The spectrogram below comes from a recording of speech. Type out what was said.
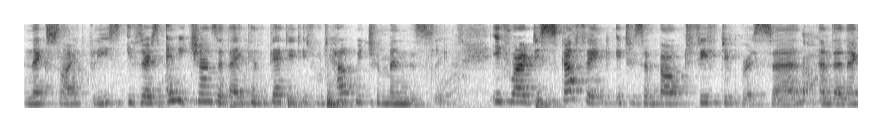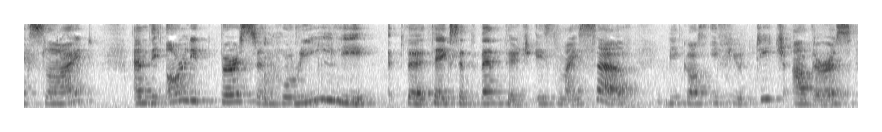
Next slide, please. If there's any chance that I can get it, it would help me tremendously. If we are discussing, it is about 50%. And the next slide. And the only person who really uh, takes advantage is myself because if you teach others,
